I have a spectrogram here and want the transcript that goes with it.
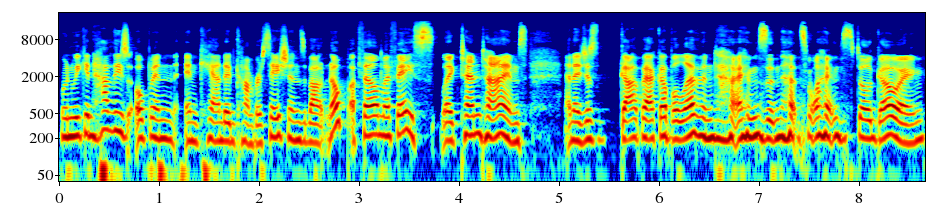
when we can have these open and candid conversations about, nope, I fell on my face like 10 times and I just got back up 11 times and that's why I'm still going.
